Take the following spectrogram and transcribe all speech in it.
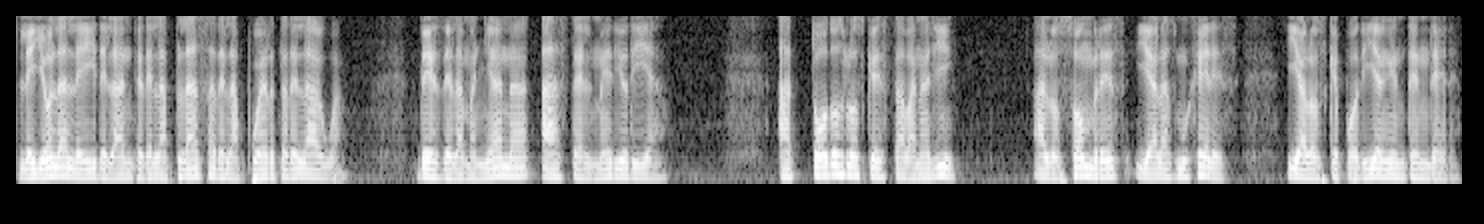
Leyó la ley delante de la plaza de la puerta del agua, desde la mañana hasta el mediodía, a todos los que estaban allí, a los hombres y a las mujeres, y a los que podían entender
